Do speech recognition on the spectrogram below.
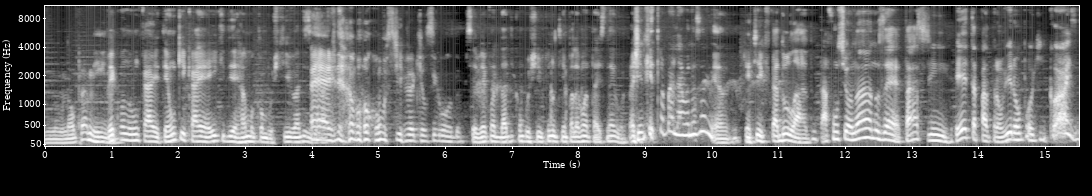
Não, não pra mim. Vê né? quando um cai. Tem um que cai aí que derrama o combustível. Desgraça. É, ele derramou o combustível aqui um segundo. Você vê a quantidade de combustível que não tinha pra levantar esse negócio. A gente que trabalhava nessa merda. Quem tinha que ficar do lado. Tá funcionando, Zé? Tá assim. Eita, patrão, virou um pouquinho. Coisa.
